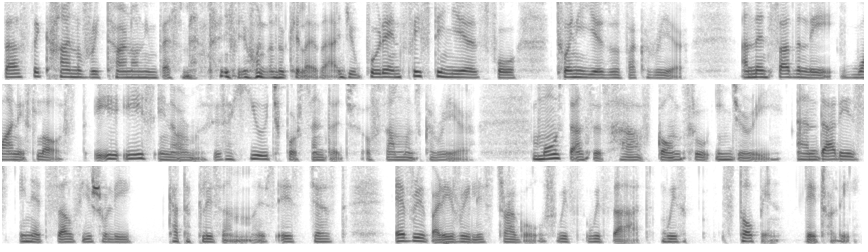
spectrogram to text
that's the kind of return on investment, if you want to look at it like that. You put in 15 years for 20 years of a career, and then suddenly one is lost. It is enormous. It's a huge percentage of someone's career. Most dancers have gone through injury, and that is in itself usually cataclysm. It's, it's just everybody really struggles with, with that, with stopping literally.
